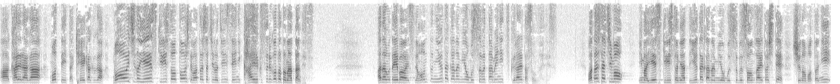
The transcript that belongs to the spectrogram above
あ彼らが持っていた計画がもう一度イエス・キリストを通して私たちの人生に回復することとなったんです。アダムとエヴァはですね本当に豊かな実を結ぶために作られた存在です。私たちも今イエス・キリストにあって豊かな実を結ぶ存在として主のもとに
